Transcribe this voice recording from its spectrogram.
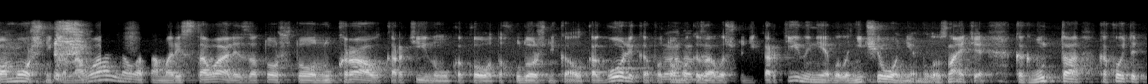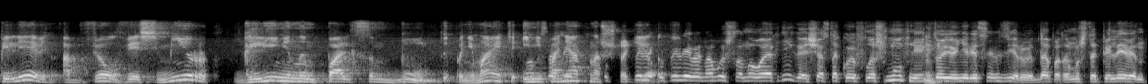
помощника Навального там арестовали за то, что он украл картину у какого-то художника-алкоголика, потом да, оказалось, да. что ни картины не было, ничего не было. Знаете, как будто какой-то Пелевин обвел весь мир глиняным пальцем Будды, понимаете? И ну, непонятно, кстати, что делать. У Пелевина вышла новая книга, и сейчас такой флешмоб, никто ее не рецензирует, да, потому что Пелевин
